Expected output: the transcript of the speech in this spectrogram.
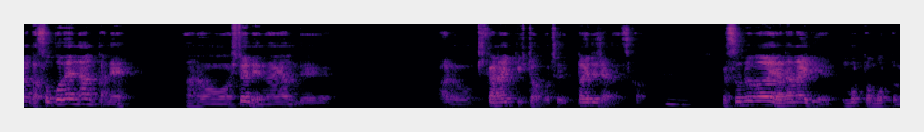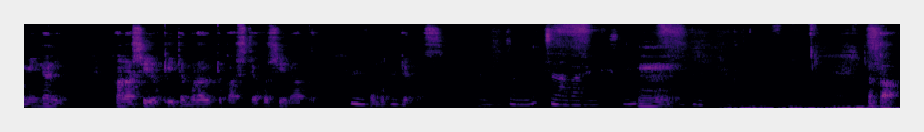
なんかそこでなんかね、あのー一人で悩んで、あの聞かないっていう人はもちろんいっぱいいるじゃないですか。うんそれはやらないでもっともっとみんなに話を聞いてもらうとかしてほしいなとうん思ってます。ここにつながるんですねうん。なんか、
